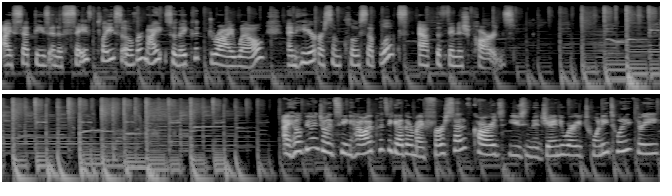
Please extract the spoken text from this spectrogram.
I set these in a safe place overnight so they could dry well, and here are some close-up looks at the finished cards. I hope you enjoyed seeing how I put together my first set of cards using the January 2023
